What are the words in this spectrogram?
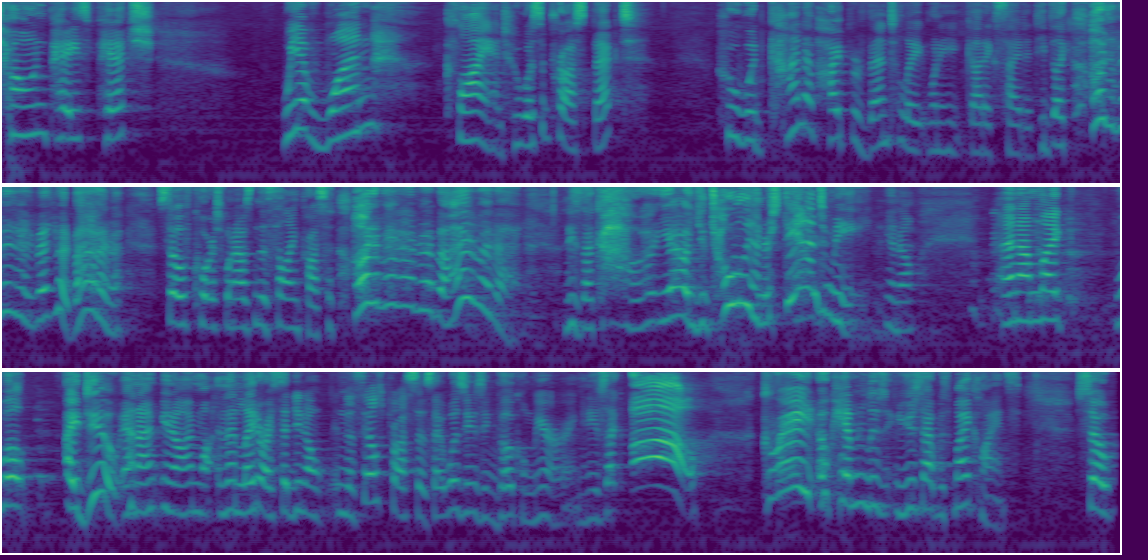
tone, pace, pitch. We have one client who was a prospect who would kind of hyperventilate when he got excited. He'd be like, oh, so of course, when I was in the selling process, oh, and he's like, oh, yeah, you totally understand me, you know? And I'm like, well, I do. And, I'm, you know, I'm, and then later I said, you know, in the sales process, I was using vocal mirroring. And he was like, oh, great. Okay, I'm going to use that with my clients. So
